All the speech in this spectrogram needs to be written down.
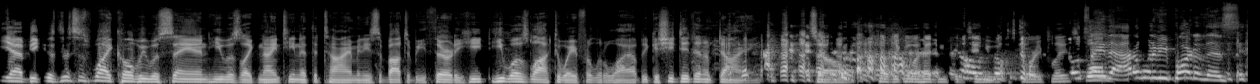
Yeah, because this is why Colby was saying he was like 19 at the time and he's about to be 30. He he was locked away for a little while because she did end up dying. So, Colby, go ahead and continue No, with the story, please. Don't say that. I don't want to be part of this.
